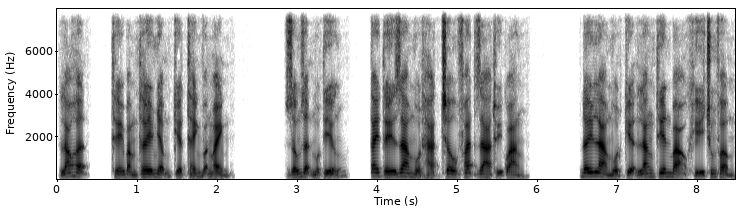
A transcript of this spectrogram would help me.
Lão hận, thế bằng thê nhậm kiệt thành vận mảnh. Giống giận một tiếng, tay tế ra một hạt châu phát ra thủy quang. Đây là một kiện lăng thiên bảo khí trung phẩm,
